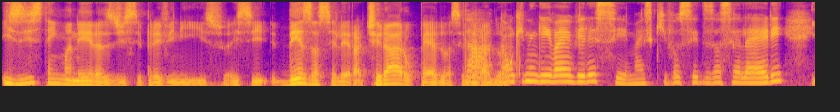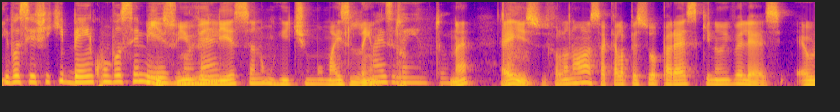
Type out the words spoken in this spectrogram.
existem maneiras de se prevenir isso, esse desacelerar, tirar o pé do tá, acelerador. Tá, não que ninguém vai envelhecer, mas que você desacelere e, e você fique bem com você mesmo. Isso, né? envelheça né? num ritmo mais lento. Mais lento. Né? É isso. Você fala, nossa, aquela pessoa parece que não envelhece. É o,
